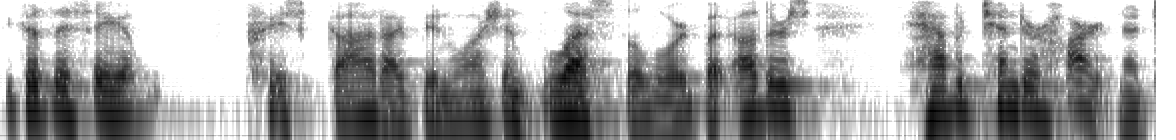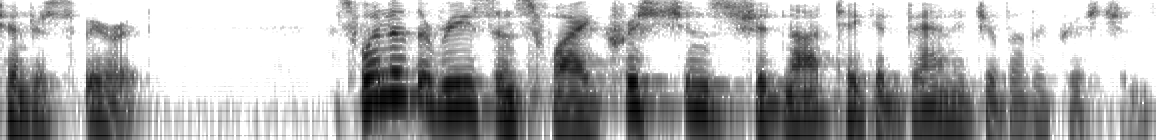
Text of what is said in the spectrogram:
because they say, Praise God, I've been washed, and bless the Lord. But others have a tender heart and a tender spirit. It's one of the reasons why Christians should not take advantage of other Christians.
